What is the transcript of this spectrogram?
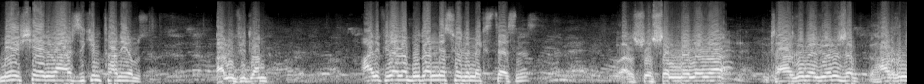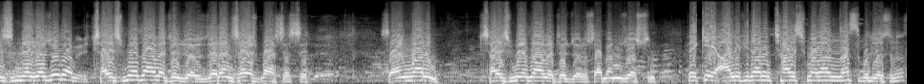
Nevşehir valisi kim tanıyor musunuz? Ali Fidan. Ali Fidan'a buradan ne söylemek istersiniz? Sosyal medyada takip ediyoruz. Hep halkın içinde geziyorlar. Çay içmeye davet ediyoruz. Deren Çay Bahçesi. Sayın Valim, çay içmeye davet ediyoruz. Haberiniz olsun. Peki Ali Fidan'ın çalışmalarını nasıl buluyorsunuz?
